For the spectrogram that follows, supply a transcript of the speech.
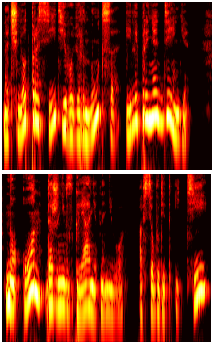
начнет просить его вернуться или принять деньги. Но он даже не взглянет на него, а все будет идти,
